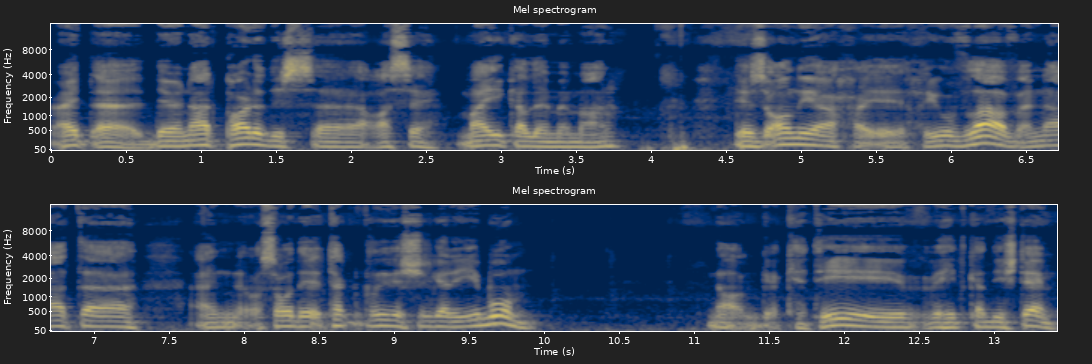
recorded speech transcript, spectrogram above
right? Uh, they're not part of this uh, aseh. There's only a hayuv love, and not, uh, and so they, technically they should get a yibum. No, ketiv vehit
